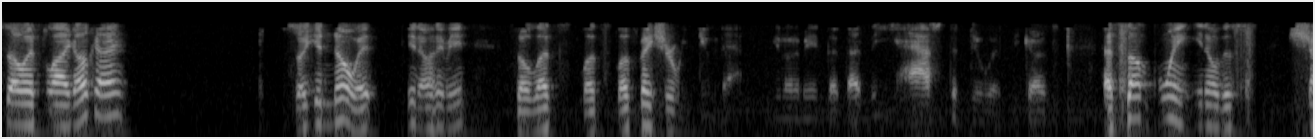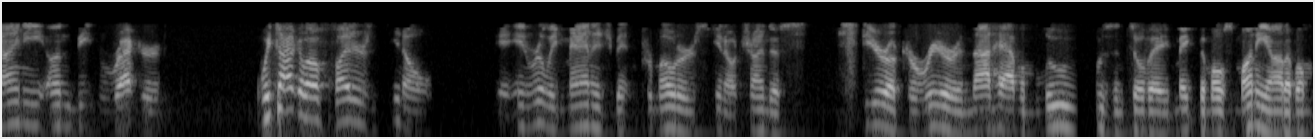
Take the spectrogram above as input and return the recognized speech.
so it's like okay, so you know it. You know what I mean? So let's let's let's make sure we do that. You know what I mean? That that he has to do it because at some point, you know, this shiny, unbeaten record. We talk about fighters, you know, in, in really management and promoters, you know, trying to steer a career and not have them lose until they make the most money out of them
